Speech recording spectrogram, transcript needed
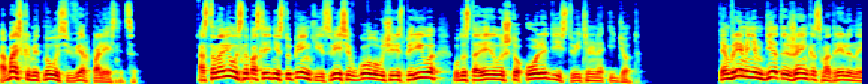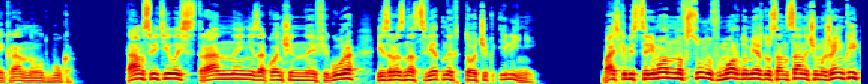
а Баська метнулась вверх по лестнице. Остановилась на последней ступеньке и, свесив голову через перила, удостоверилась, что Оля действительно идет. Тем временем дед и Женька смотрели на экран ноутбука. Там светилась странная незаконченная фигура из разноцветных точек и линий. Васька, бесцеремонно всунув морду между Сансанычем и Женькой,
